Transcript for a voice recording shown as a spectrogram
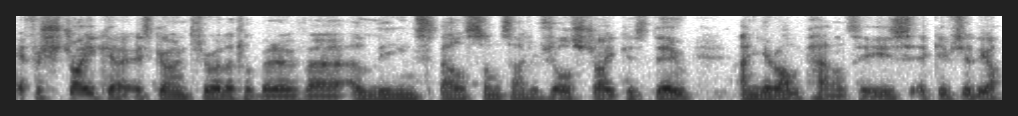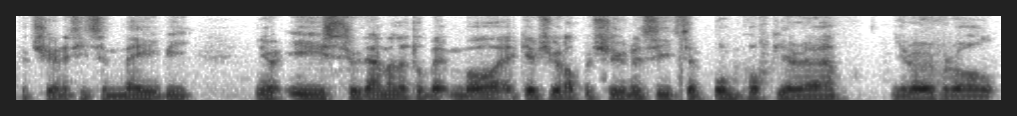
if a striker is going through a little bit of a, a, lean spell sometimes, which all strikers do, and you're on penalties, it gives you the opportunity to maybe, you know, ease through them a little bit more. It gives you an opportunity to bump up your uh, your overall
